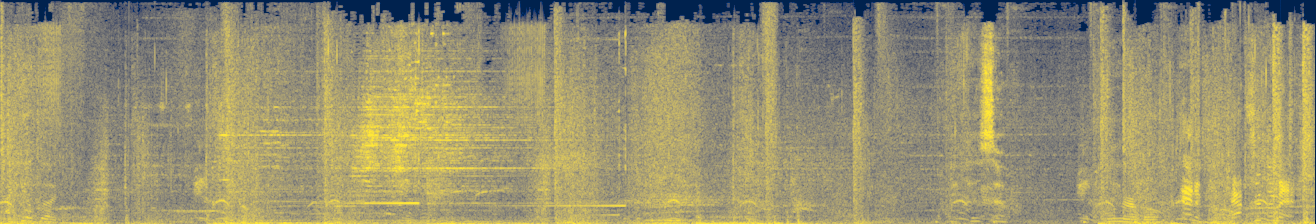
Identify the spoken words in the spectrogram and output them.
I feel good. I feel so vulnerable. Enemy captured the mansion.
